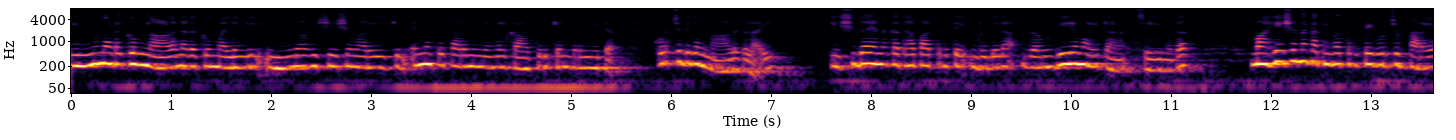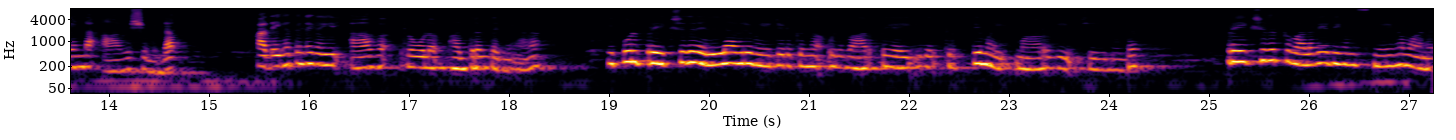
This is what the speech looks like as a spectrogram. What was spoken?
ഇന്ന് നടക്കും നാളെ നടക്കും അല്ലെങ്കിൽ ഇന്ന് വിശേഷം അറിയിക്കും എന്നൊക്കെ പറഞ്ഞ് ഞങ്ങൾ കാത്തിരിക്കാൻ തുടങ്ങിയിട്ട് കുറച്ചധികം നാളുകളായി. ഇഷിത എന്ന കഥാപാത്രത്തെ മൃദുല ഗംഭീരമായിട്ടാണ് ചെയ്യുന്നത്. മഹേഷ് എന്ന കഥാപാത്രത്തെക്കുറിച്ച് പറയേണ്ട ആവശ്യമില്ല. അദ്ദേഹത്തിന്റെ കയ്യിൽ ആ റോൾ ഭദ്രം തന്നെയാണ്. ഇപ്പോൾ പ്രേക്ഷകരെല്ലാവരും ഏറ്റെടുക്കുന്ന ഒരു വാർത്തയായി ഇത് കൃത്യമായി മാറുകയും ചെയ്യുന്നുണ്ട്. പ്രേക്ഷകർക്ക് വളരെയധികം സ്നേഹമാണ്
